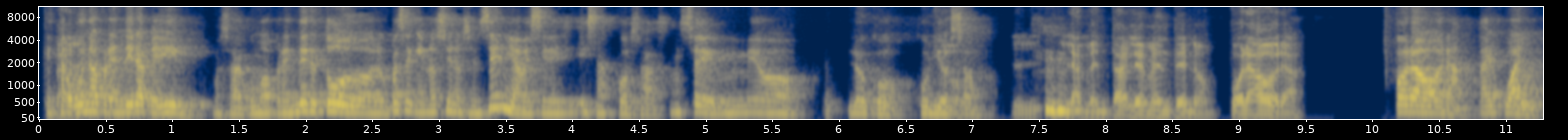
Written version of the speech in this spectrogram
que está bueno aprender a pedir, o sea, como aprender todo. Lo que pasa es que no se nos enseña a veces esas cosas. No sé, medio loco, curioso. lamentablemente no, por ahora. Por ahora, tal cual.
